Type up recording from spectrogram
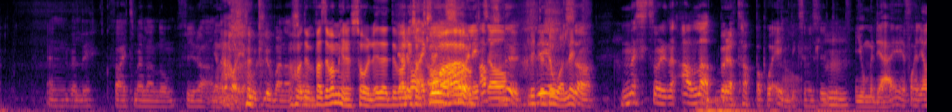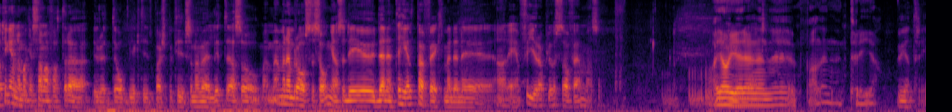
en väldig fight mellan de fyra andra storklubbarna. Ja, som- fast det var mer en sorglig, det, det var Ja, det liksom var två... exakt ja, sorgligt. ja. Absolut! Lite det dåligt. Också mest sorgligt när alla börjar tappa poäng liksom i slutet. Mm. Jo men det här är, jag tycker ändå man kan sammanfatta det ur ett objektivt perspektiv som en väldigt, alltså, men, men en bra säsong. Alltså, det är ju, den är inte helt perfekt men den är, ja, det är en 4 plus av 5 alltså. Ja, jag ger den en, eh, fan en trea. Du är en 3.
